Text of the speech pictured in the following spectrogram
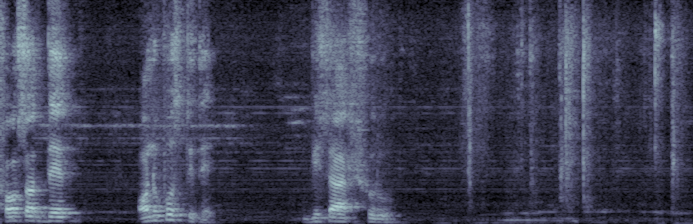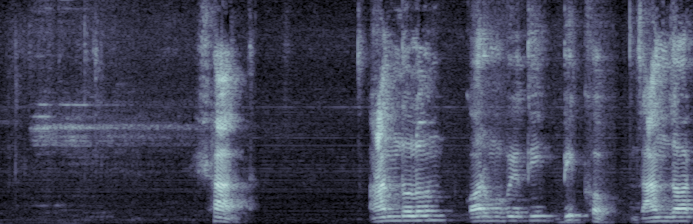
সহচরদের অনুপস্থিতিতে বিচার শুরু। সাত, আন্দোলন, কর্মবিরতি, বিক্ষোভ, যানজট,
